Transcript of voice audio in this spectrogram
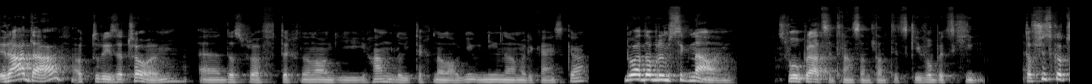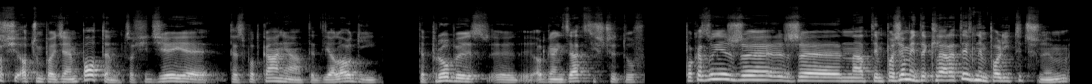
Rada, od której zacząłem, e, do spraw technologii, handlu i technologii, unijno-amerykańska, była dobrym sygnałem współpracy transatlantyckiej wobec Chin. To wszystko, to się, o czym powiedziałem potem, co się dzieje, te spotkania, te dialogi, te próby y, organizacji szczytów, pokazuje, że, że na tym poziomie deklaratywnym, politycznym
